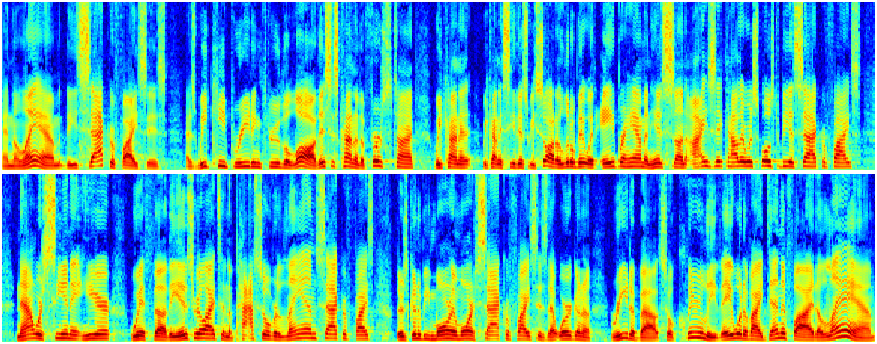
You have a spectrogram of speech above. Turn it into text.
And the lamb, these sacrifices, as we keep reading through the law, this is kind of the first time we kind of we kind of see this. We saw it a little bit with Abraham and his son Isaac, how there was supposed to be a sacrifice. Now we're seeing it here with uh, the Israelites and the Passover lamb sacrifice. There's going to be more and more sacrifices that we're going to read about. So clearly, they would have identified a lamb.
